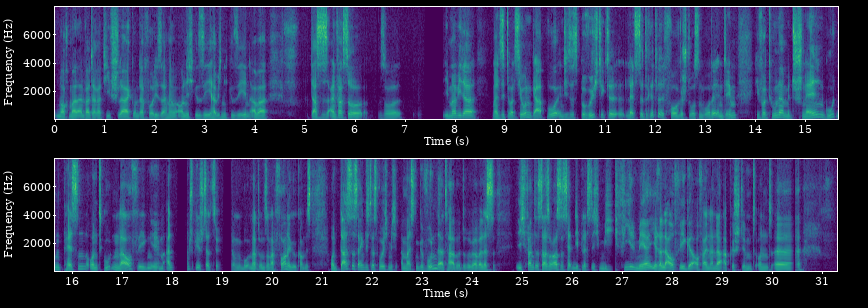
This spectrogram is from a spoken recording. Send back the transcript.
noch mal ein weiterer Tiefschlag und davor die Sachen haben wir auch nicht gesehen, habe ich nicht gesehen, aber das ist einfach so, so immer wieder mal Situationen gab, wo in dieses berüchtigte letzte Drittel vorgestoßen wurde, in dem die Fortuna mit schnellen, guten Pässen und guten Laufwegen eben Anspielstationen geboten hat und so nach vorne gekommen ist. Und das ist eigentlich das, wo ich mich am meisten gewundert habe drüber, weil das, ich fand, es sah so aus, als hätten die plötzlich viel mehr ihre Laufwege aufeinander abgestimmt und äh,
